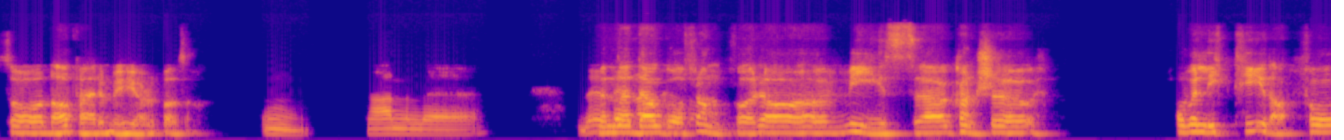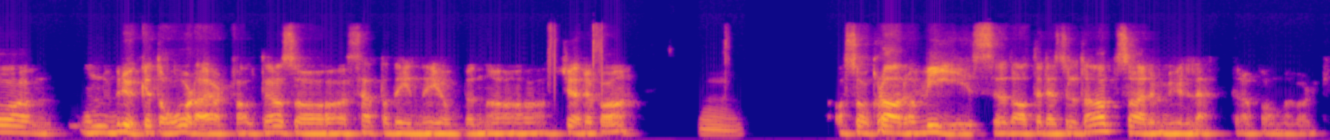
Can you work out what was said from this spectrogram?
så da får du mye hjelp, altså. Mm. Nei, men det, det Men det, det å gå framfor og vise kanskje over litt tid, da. Få, om du bruker et år da, i hvert fall til å sette det inn i jobben og kjøre på, mm. og så klare å vise da til resultat, så er det mye lettere å få med folk.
